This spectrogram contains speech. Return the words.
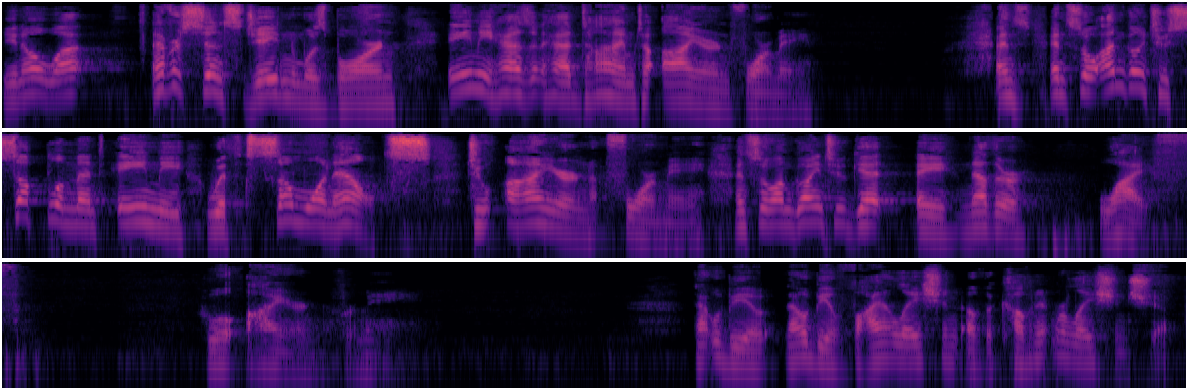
you know what? Ever since Jaden was born, Amy hasn't had time to iron for me. And, and so I'm going to supplement Amy with someone else to iron for me. And so I'm going to get another wife who will iron for me. That would be a, that would be a violation of the covenant relationship.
